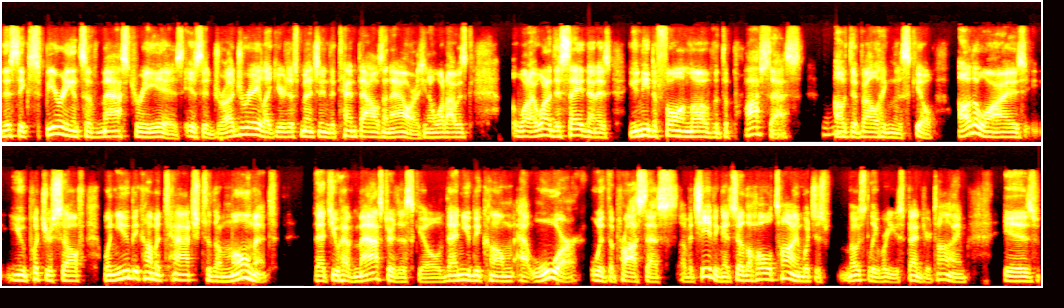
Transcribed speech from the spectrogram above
this experience of mastery is. Is it drudgery? Like you're just mentioning the 10,000 hours. You know, what I was, what I wanted to say then is you need to fall in love with the process mm-hmm. of developing the skill. Otherwise, you put yourself, when you become attached to the moment that you have mastered the skill, then you become at war with the process of achieving it. So the whole time, which is mostly where you spend your time, is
